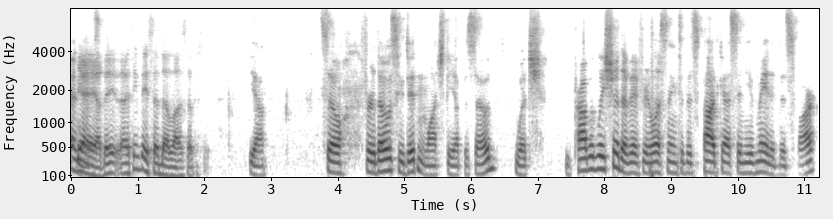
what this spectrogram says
Yeah, yeah. They I think they said that last episode. Yeah. So, for those who didn't watch the episode, which you probably should have if you're listening to this podcast and you've made it this far,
